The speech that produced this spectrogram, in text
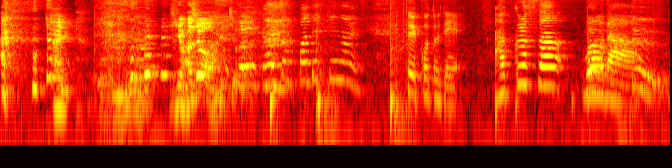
はい。行きましょう。限界突破できない。ということでアクロス・ザ・ボーダー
